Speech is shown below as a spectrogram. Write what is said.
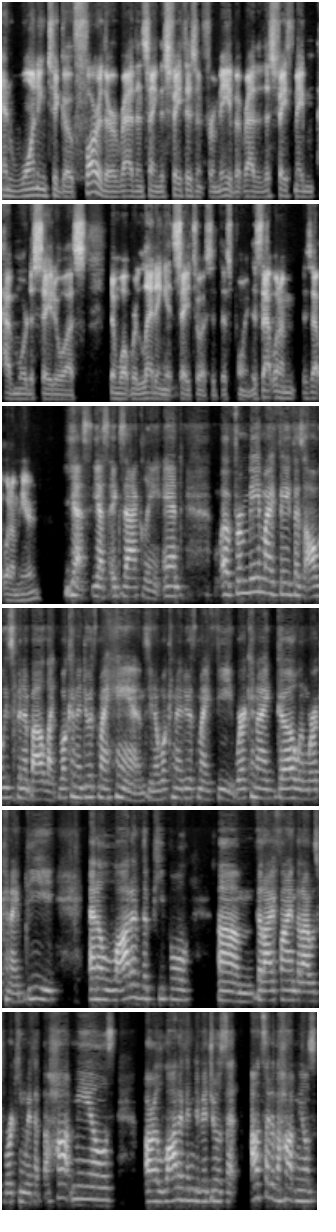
and wanting to go farther rather than saying this faith isn't for me but rather this faith may have more to say to us than what we're letting it say to us at this point. Is that what i'm is that what i'm hearing? Yes yes exactly. And uh, for me my faith has always been about like what can i do with my hands? You know what can i do with my feet? Where can i go and where can i be? And a lot of the people um, that i find that i was working with at the hot meals are a lot of individuals that outside of the hot meals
